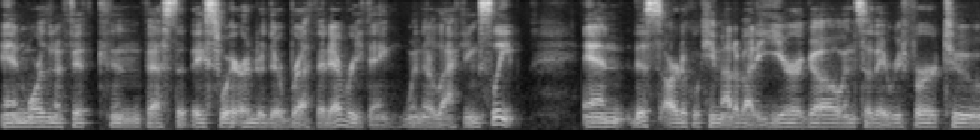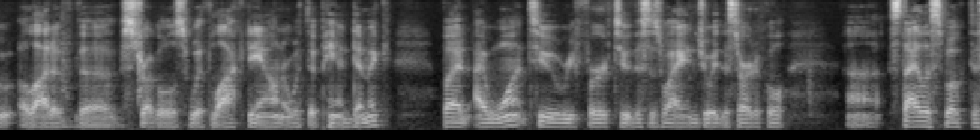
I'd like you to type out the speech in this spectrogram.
and more than a fifth confess that they swear under their breath at everything when they're lacking sleep. And this article came out about a year ago, and so they refer to a lot of the struggles with lockdown or with the pandemic. But I want to refer to this is why I enjoyed this article. Uh, Stylist spoke to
